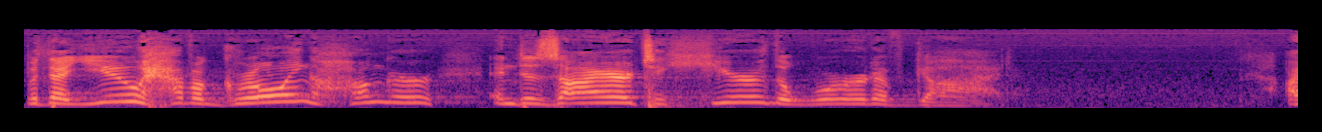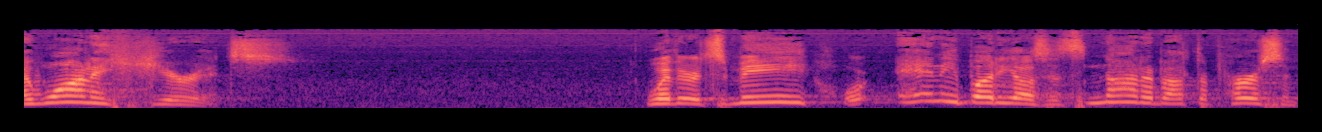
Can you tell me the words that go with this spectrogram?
but that you have a growing hunger and desire to hear the word of God. I want to hear it. Whether it's me or anybody else, it's not about the person,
